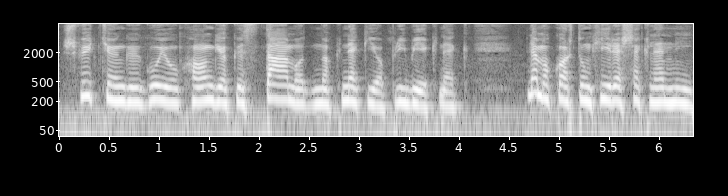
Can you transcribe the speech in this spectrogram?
s füttyöngő golyók hangja közt támadnak neki a pribéknek. Nem akartunk híresek lenni,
